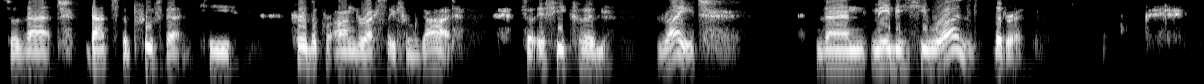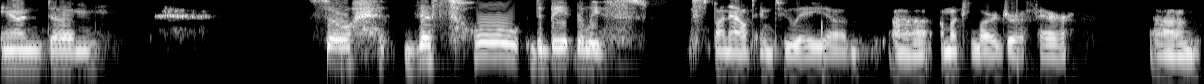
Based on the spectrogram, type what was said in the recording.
So that that's the proof that he heard the Quran directly from God. So if he could write, then maybe he was literate. And um, so this whole debate really spun out into a, um, uh, a much larger affair. Um,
